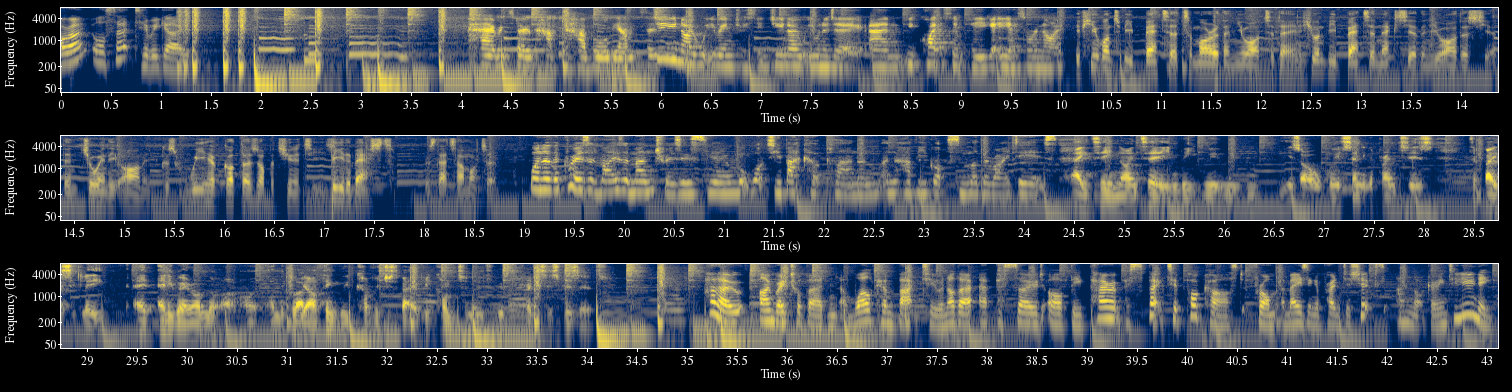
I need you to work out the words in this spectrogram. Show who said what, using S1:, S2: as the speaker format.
S1: All right, all set. Here we go.
S2: Parents don't have to have all the answers.
S3: Do you know what you're interested in? Do you know what you want to do? And you quite simply you get a yes or a no.
S4: If you want to be better tomorrow than you are today, if you want to be better next year than you are this year, then join the army because we have got those opportunities. Be the best because that's our motto
S5: one of the careers advisor mantras is you know what, what's your backup plan and, and, have you got some other ideas
S6: 18 19 we, we, we, years old we're sending apprentices to basically anywhere on the uh, on the globe yeah, i think we've covered just about every continent with apprentice visits
S1: Hello, I'm Rachel Burden, and welcome back to another episode of the Parent Perspective podcast from Amazing Apprenticeships and Not Going to Uni.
